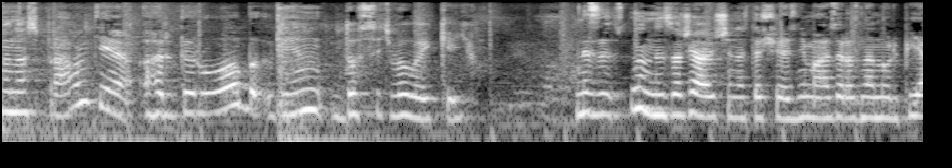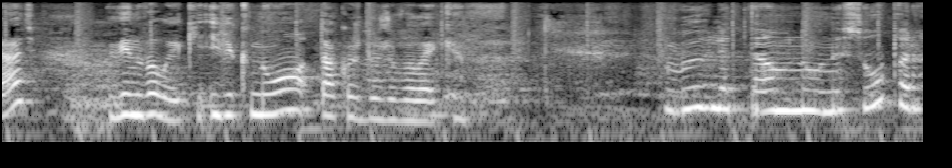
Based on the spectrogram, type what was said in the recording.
Ну насправді гардероб він досить великий. Нез- ну, незважаючи на те, що я знімаю зараз на 0,5, він великий. І вікно також дуже велике. Вигляд там ну не супер.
